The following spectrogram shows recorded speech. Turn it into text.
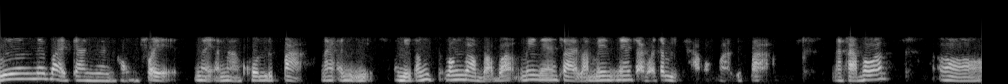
เรื่องนโยบายการเงินของเฟดในอนาคตหรือเปล่านะอันนี้ อันนี้ต้องต้องยอมรับว่าไม่แน่ใจและไม่แน่ใจว่าจะมีข่าวออกมาหรือเปล่านะคะ เพราะว่าเอ่อ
